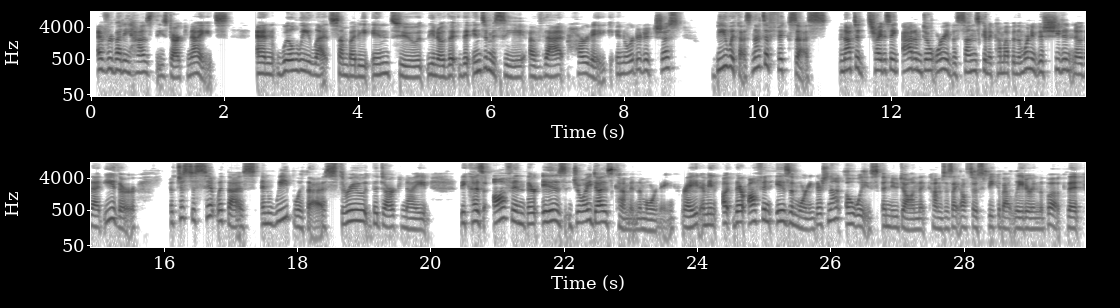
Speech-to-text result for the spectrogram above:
everybody has these dark nights. And will we let somebody into, you know, the, the intimacy of that heartache in order to just be with us, not to fix us, not to try to say, Adam, don't worry, the sun's going to come up in the morning because she didn't know that either, but just to sit with us and weep with us through the dark night. Because often there is joy does come in the morning, right? I mean, uh, there often is a morning. There's not always a new dawn that comes, as I also speak about later in the book, that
